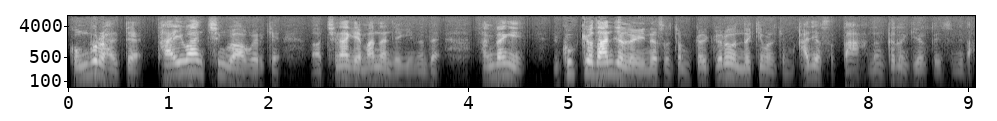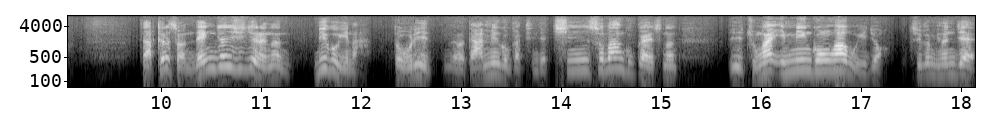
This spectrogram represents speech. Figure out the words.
공부를 할 때 타이완 친구하고 이렇게 어, 친하게 만난 적이 있는데 상당히 국교 단절로 인해서 좀 껄끄러운 느낌을 좀 가졌었다는 그런 기억도 있습니다. 자, 그래서 냉전 시절에는 미국이나 또 우리 어, 대한민국 같이 이제 친서방 국가에서는 이 중화인민공화국이죠. 지금 현재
